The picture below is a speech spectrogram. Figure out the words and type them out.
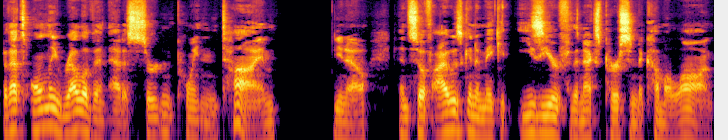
But that's only relevant at a certain point in time you know? And so if i was going to make it easier for the next person to come along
